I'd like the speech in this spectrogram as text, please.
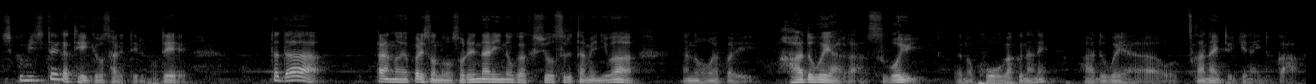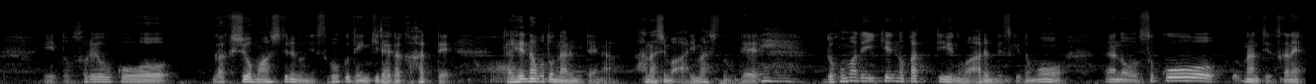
仕組み自体が提供されているので、ただ、あの、やっぱりその、それなりの学習をするためには、あの、やっぱりハードウェアがすごい、あの、高額なね、ハードウェアを使わないといけないとか、えっ、ー、と、それをこう、学習を回してるのにすごく電気代がかかって大変なことになるみたいな話もありますので、どこまでいけるのかっていうのはあるんですけども、あの、そこを、なんていうんですかね、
